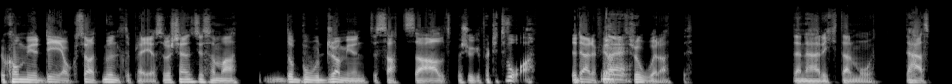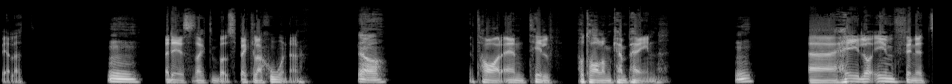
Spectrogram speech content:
då kommer ju det också att multiplayer. Så då känns det som att då borde de ju inte satsa allt på 2042. Det är därför Nej. jag tror att den är riktad mot det här spelet. Mm. Men det är som sagt bara spekulationer. Ja. Jag tar en till på tal om campaign. Mm. Uh, Halo Infinite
